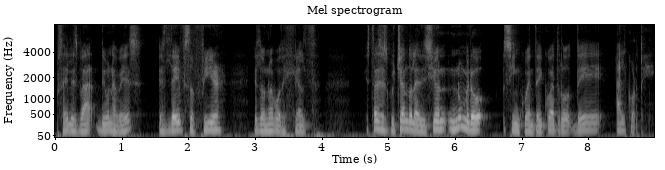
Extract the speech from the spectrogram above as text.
Pues ahí les va de una vez. Slaves of Fear es lo nuevo de Health. Estás escuchando la edición número 54 de Al Corte.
